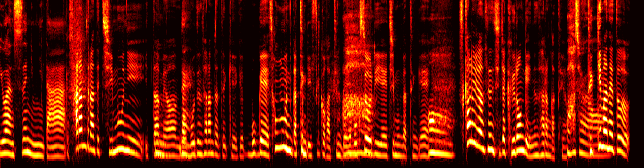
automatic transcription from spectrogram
요한슨입니다. 그러니까 사람들한테 지문이 있다면 음, 뭐 네. 뭐 모든 사람들한테 이렇게, 이렇게, 목에 성문 같은 게 있을 것 같은데 아. 목소리에 지문 같은 게 어. 스칼렛 요한슨은 진짜 그런 게 있는 사람 같아요. 맞아요. 듣기만 해도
